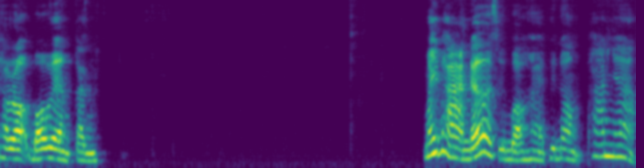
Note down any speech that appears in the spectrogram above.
ทะเลาะเบาแวงกัน ไม่ผ่านเด้อสิบอกให้พี่น้องผ่านยาก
